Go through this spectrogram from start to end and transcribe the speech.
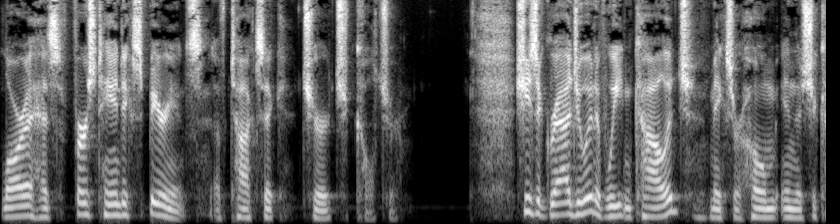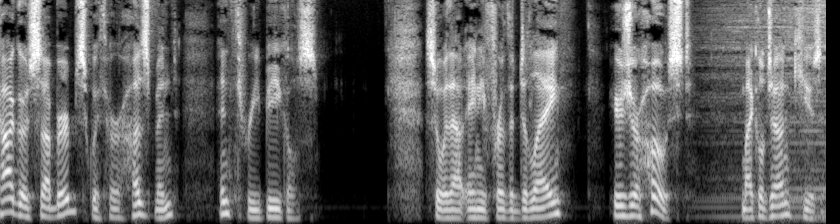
Laura has firsthand experience of toxic church culture. She's a graduate of Wheaton College, makes her home in the Chicago suburbs with her husband and three beagles. So without any further delay, here's your host, Michael John Cusick.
